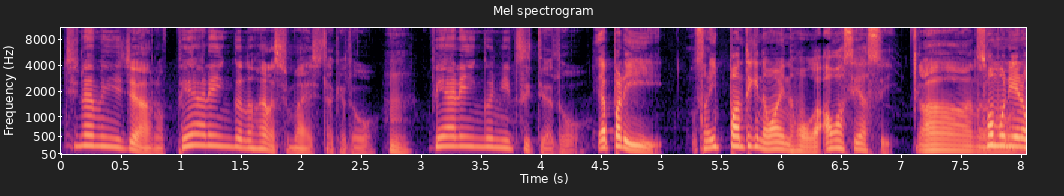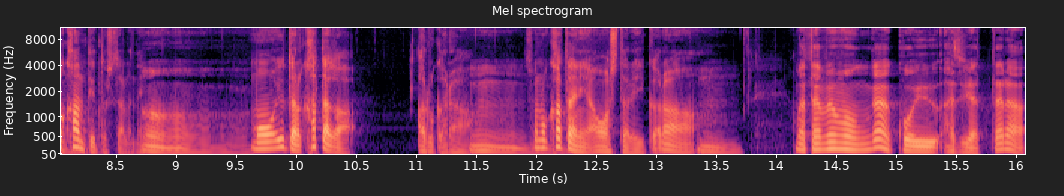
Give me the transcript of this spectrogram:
ちなみにじゃああのペアリングの話前したけど、うん。ペアリングについてはどやっぱりその一般的なワインの方が合わせやすい。うああソムリエの観点としたらね。うんうんうんもう言うたら型があるからうんうんその型に合わせたらいいからうん。まあ食べ物がこういう味やったら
